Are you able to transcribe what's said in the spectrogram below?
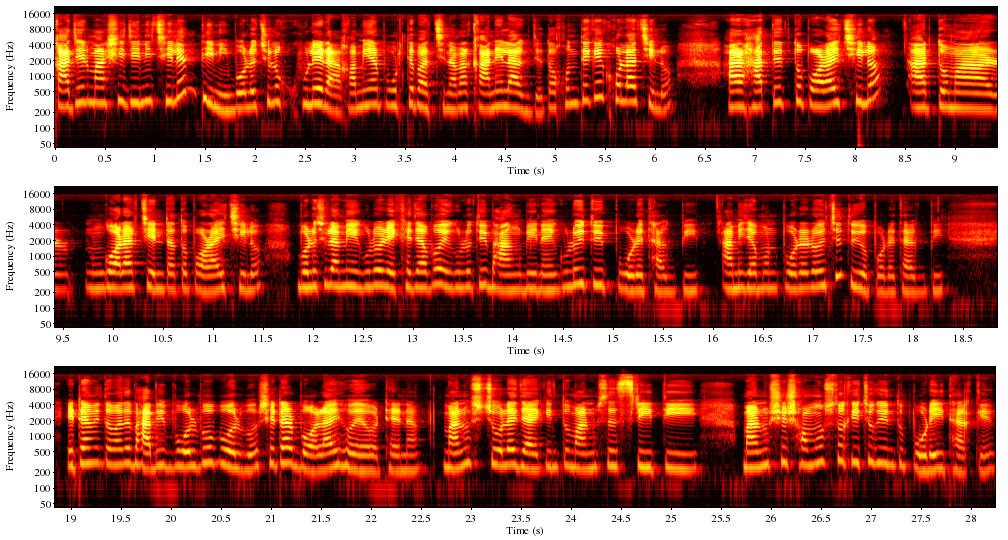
কাজের মাসি যিনি ছিলেন তিনি বলেছিল, খুলে রাখ, আমি আর পড়তে পারছি না, আমার কানে লাগছে। তখন থেকে খোলা ছিল। আর হাতের তো পড়াই ছিল, আর তোমার গড়ার চেনটা তো পড়াই ছিল। বলেছিল, আমি এগুলো রেখে যাব, এগুলো তুই ভাঙবি না, এগুলোই তুই পরে থাকবি। আমি যেমন পরে রয়েছি, তুইও পরে থাকবি। এটা আমি তোমাদের ভাবি বলব বলব, সেটা আর বলাই হয়ে ওঠে না। মানুষ চলে যায়, কিন্তু মানুষের স্মৃতি, মানুষের সমস্ত কিছু কিন্তু পড়েই থাকে।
